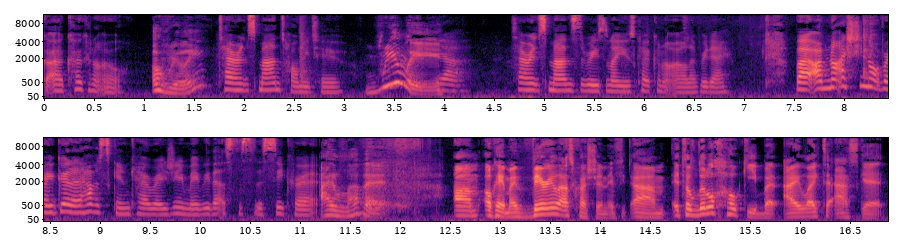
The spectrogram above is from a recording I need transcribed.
uh, coconut oil. Oh, really? Terrence Mann told me to. Really? Yeah. Terrence Mann's the reason I use coconut oil every day. But I'm not actually not very good. I have a skincare regime. Maybe that's the, the secret. I love it. Um, okay, my very last question. If um, it's a little hokey, but I like to ask it.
